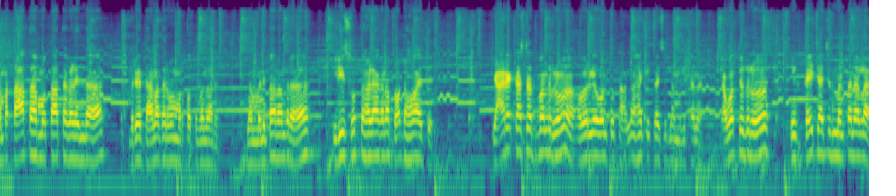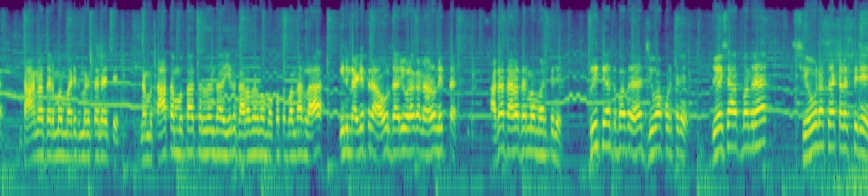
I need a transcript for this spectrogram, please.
ನಮ್ಮ ತಾತ ಮುತ್ತಾತಗಳಿಂದ ಬರೀ ದಾನ ಧರ್ಮ ಮಾಡ್ಕೊತ ಬಂದಾರ. ನಮ್ಮ ಮನಿತಾನ ಅಂದ್ರ ಇಡೀ ಸುತ್ತ ಹಳ್ಯಾಗನ ದೊಡ್ಡ ಹವಾ ಐತಿ. ಯಾರೇ ಕಷ್ಟ ಬಂದ್ರು ಅವ್ರಿಗೆ ಒಂದು ಅನ್ನ ಹಾಕಿ ಕಳಿಸಿದ್ ನಮ್ಮ ಮನಿತನ. ಯಾವತ್ತಿದ್ರು ಈಗ ಕೈ ಚಾಚಿದ ಮನಿತಾನಲ್ಲ, ದಾನ ಧರ್ಮ ಮಾಡಿದ ಮನಿತಾನ ಐತಿ. ನಮ್ಮ ತಾತ ಮುತ್ತಾತರದಿಂದ ಏನು ದಾನ ಧರ್ಮ ಮಾಡ್ಕೊತ ಬಂದಾರಲ್ಲ ಇನ್ ಮ್ಯಾಗಿತ್ರ ಅವ್ರ ದಾರಿ ಒಳಗ ನಾನು ನಿತ್ತ ಅದ ದಾನ ಧರ್ಮ ಮಾಡ್ತೀನಿ. ಪ್ರೀತಿ ಅಂತ ಬಂದ್ರೆ ಜೀವ ಕೊಡ್ತೀನಿ. ದ್ವೇಷ ಅಂತ ಬಂದ್ರೆ ಶಿವನ ಹತ್ರ ಕಳಿಸ್ತೀನಿ.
